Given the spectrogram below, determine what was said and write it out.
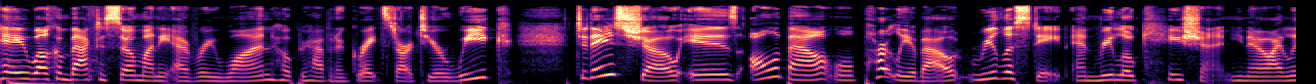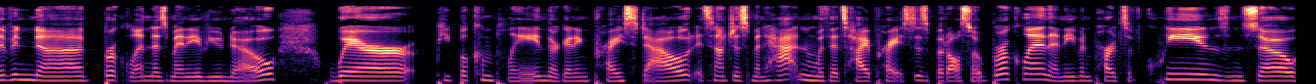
Hey, welcome back to So Money, everyone. Hope you're having a great start to your week. Today's show is all about, well, partly about real estate and relocation. You know, I live in uh, Brooklyn, as many of you know, where people complain they're getting priced out. It's not just Manhattan with its high prices, but also Brooklyn and even parts of Queens. And so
